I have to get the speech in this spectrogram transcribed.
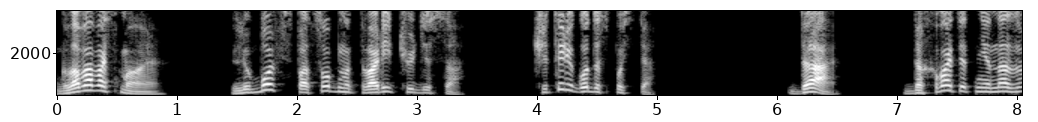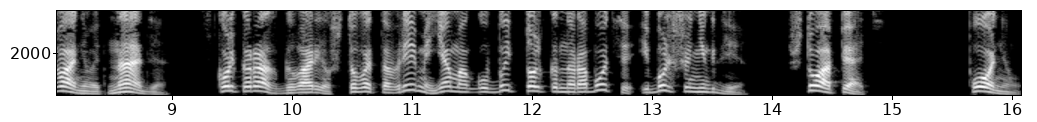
Глава восьмая. Любовь способна творить чудеса. Четыре года спустя. Да, да хватит мне названивать, Надя. Сколько раз говорил, что в это время я могу быть только на работе и больше нигде. Что опять? Понял.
